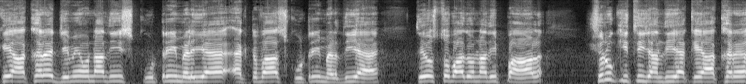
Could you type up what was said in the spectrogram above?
ਕਿ ਆਖਰ ਜਿਵੇਂ ਉਹਨਾਂ ਦੀ ਸਕੂਟਰੀ ਮਿਲੀ ਹੈ, ਐਕਟਿਵਾ ਸਕੂਟਰੀ ਮਿਲਦੀ ਹੈ ਤੇ ਉਸ ਤੋਂ ਬਾਅਦ ਉਹਨਾਂ ਦੀ ਭਾਲ ਸ਼ੁਰੂ ਕੀਤੀ ਜਾਂਦੀ ਹੈ ਕਿ ਆਖਰ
